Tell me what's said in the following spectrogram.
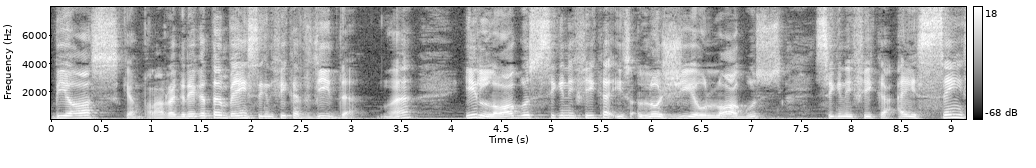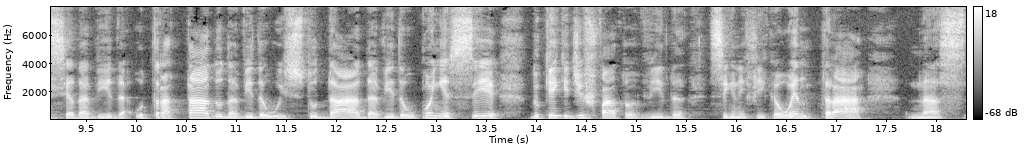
bios, que é uma palavra grega também, significa vida, não é? E logos significa isso, logia ou logos significa a essência da vida, o tratado da vida, o estudar da vida, o conhecer do que que de fato a vida significa, o entrar nas,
